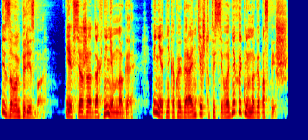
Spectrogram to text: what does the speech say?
Из-за вампиризма. И все же отдохни немного. И нет никакой гарантии, что ты сегодня хоть немного поспишь.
